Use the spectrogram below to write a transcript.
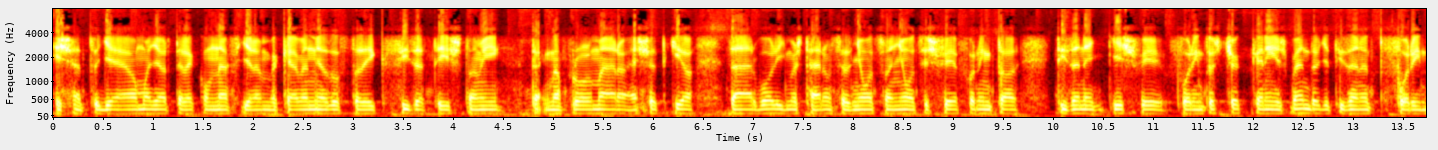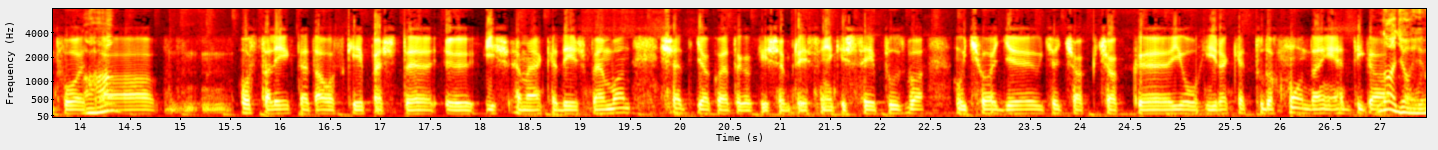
és hát ugye a Magyar Telekomnál figyelembe kell venni az osztalék fizetést, ami tegnapról már esett ki a zárból, így most 388,5 forinttal 11,5 forintos csökkenésben, de ugye 15 forint volt Aha. a osztalék, tehát ahhoz képest ő is emelkedésben van, és hát gyakorlatilag a kisebb részvények is szép pluszba, úgyhogy, úgyhogy csak, csak jó híreket tudok mondani eddig a Nagyon jó.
